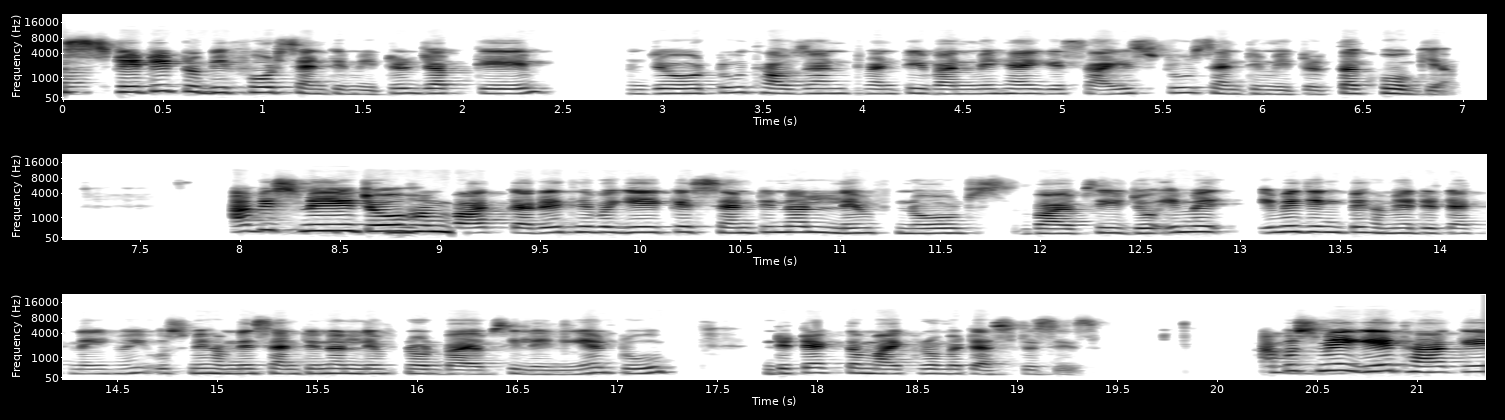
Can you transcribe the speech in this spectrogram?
stated to be 4 centimeter जबकि जो 2021 में है ये साइज़ 2 सेंटीमीटर तक हो गया। अब इसमें जो हम्म। हम बात कर रहे थे वो ये कि सेंटिनल लिम्फ नोड्स बायोप्सी जो इमे, इमेजिंग पे हमें डिटेक्ट नहीं हुई उसमें हमने सेंटिनल लिम्फ नोड बायोप्सी लेनी है टू डिटेक्ट द माइक्रोमेटास्टेसिस अब उसमें ये था कि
